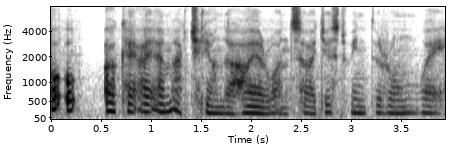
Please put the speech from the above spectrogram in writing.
Oh, oh, okay, I am actually on the higher one, so I just went the wrong way.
